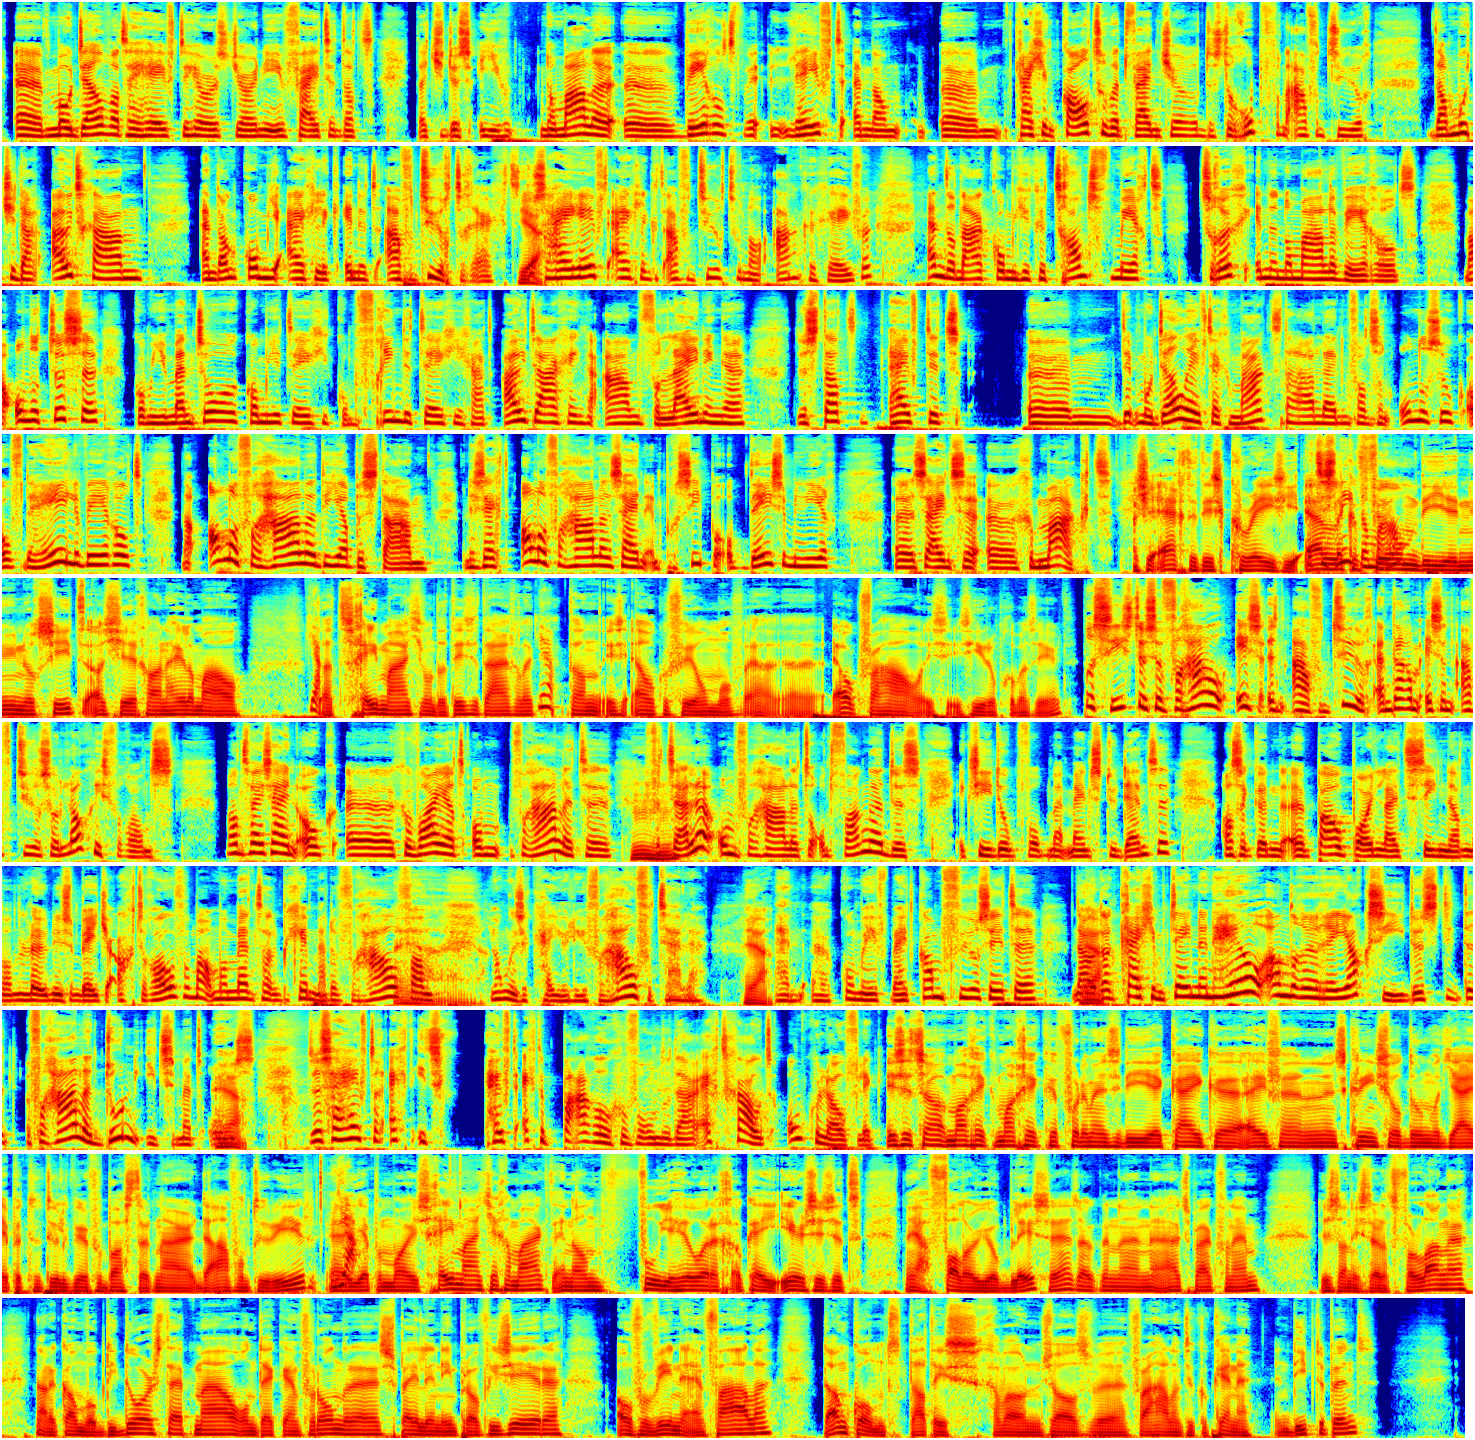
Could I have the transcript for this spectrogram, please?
uh, model wat hij heeft, de Hero's Journey, in feite dat, dat je dus in je normale uh, wereld leeft en dan um, krijg je een call to adventure, dus de roep van avontuur. Dan moet je daar uitgaan en dan kom je eigenlijk in het avontuur terecht. Ja. Dus hij heeft eigenlijk het avontuur toen al aangegeven. En daarna kom je getransformeerd terug in de normale wereld. Maar ondertussen kom je mentoren kom je tegen, je komt vrienden tegen, je gaat uitdagingen aan, verleidingen. Dus dat, hij heeft dit Um, dit model heeft hij gemaakt naar aanleiding van zijn onderzoek over de hele wereld, naar alle verhalen die er bestaan. En hij zegt, alle verhalen zijn in principe op deze manier uh, zijn ze uh, gemaakt. Als je echt, het is crazy. Het Elke is film die je nu nog ziet, als je gewoon helemaal ja. dat schemaatje, want dat is het eigenlijk, ja. dan is elke film of uh, elk verhaal is, is hierop gebaseerd. Precies, dus een verhaal is een avontuur. En daarom is een avontuur zo logisch voor ons. Want wij zijn ook uh, gewired om verhalen te mm-hmm. vertellen, om verhalen te ontvangen. Dus ik zie het ook bijvoorbeeld met mijn studenten. Als ik een uh, PowerPoint laat zien, dan, dan leunen ze een beetje achterover. Maar op het moment dat ik begin met een verhaal ja, van... jongens, ik ga jullie een verhaal vertellen. En kom even bij het kampvuur zitten. Nou, dan krijg je meteen een heel andere reactie. Dus de verhalen doen iets met ons. Dus hij heeft er echt iets heeft echt een parel gevonden daar. Echt goud. Ongelooflijk. Is het zo, mag ik, mag ik voor de mensen die kijken even een screenshot doen? Want jij hebt het natuurlijk weer verbasterd naar de avonturier. Ja. Uh, je hebt een mooi schemaatje gemaakt en dan voel je heel erg... Oké, okay, eerst is het, nou ja, follow your bliss. Hè? Dat is ook een, een, uitspraak van hem. Dus dan is er het verlangen. Nou, dan komen we op die doorstepmaal. Ontdekken en veranderen. Spelen en improviseren overwinnen en falen. Dan komt, dat is gewoon zoals we verhalen natuurlijk ook kennen, een dieptepunt.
